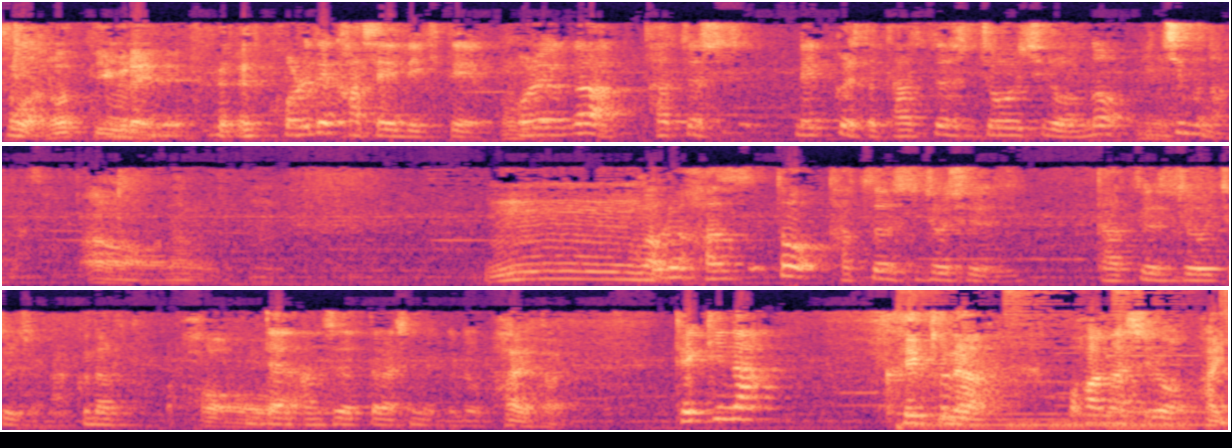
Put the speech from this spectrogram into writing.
そうなのっていうぐらいで、これで稼いできて、うん。これが辰吉ネックレスと辰吉丈一郎の一部なんだと、ああなるほど。うーんまあ。これを外すと辰吉丈一郎辰吉丈一郎じゃなくなると。はあ。みたいな話だったらしいんだけど、はいはい。的な的な。お話をはい。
